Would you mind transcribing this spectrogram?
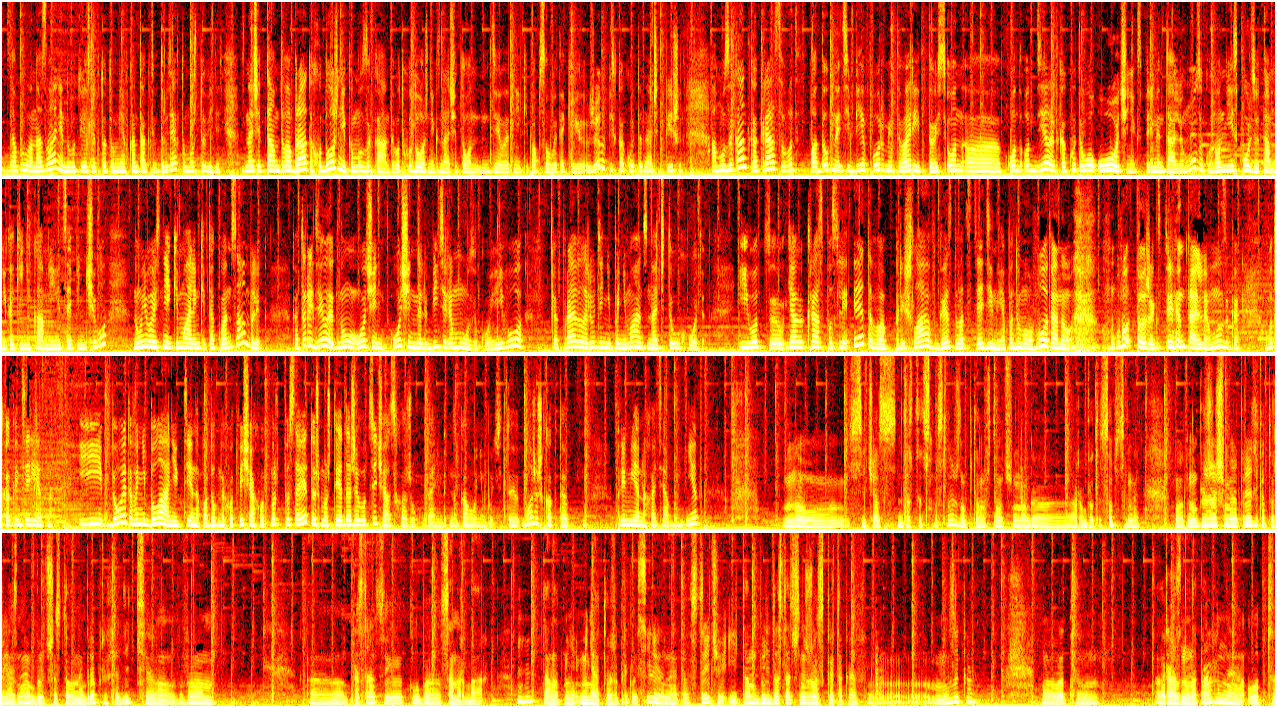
забыла название, но вот если кто-то у меня ВКонтакте в друзьях, то может увидеть. Значит, там два брата, художник и музыкант. И вот художник, значит, он делает некие попсовые такие живопись какую-то, значит, пишет. А музыкант как раз вот в подобной тебе форме творит. То есть он, э, он, он делает какую-то очень экспериментальную музыку, но он не использует там никакие ни камни, ни цепи, ничего. Но у него есть некий маленький такой ансамблик, который делает, ну, очень, очень на любителя музыку. И его как правило, люди не понимают, значит, и уходят. И вот э, я как раз после этого пришла в ГЭС-21, и я подумала, вот оно, вот тоже экспериментальная музыка, вот как интересно. И до этого не была нигде на подобных вот вещах. Вот, может, посоветуешь, может, я даже вот сейчас схожу куда-нибудь на кого-нибудь. Ты можешь как-то примерно хотя бы, нет? Ну, сейчас достаточно сложно, потому что очень много работы собственной. Вот. Но ближайшее мероприятие, которое я знаю, будет 6 ноября проходить э, в э, пространстве клуба Summer Bar. Угу. Там вот меня, меня тоже пригласили на эту встречу, и там будет достаточно жесткая такая э, музыка. Вот, э, разнонаправленная от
